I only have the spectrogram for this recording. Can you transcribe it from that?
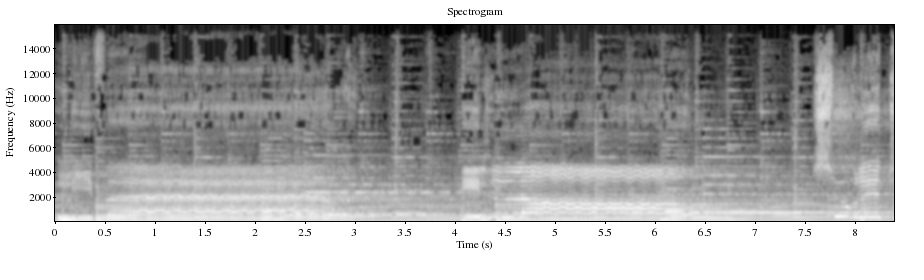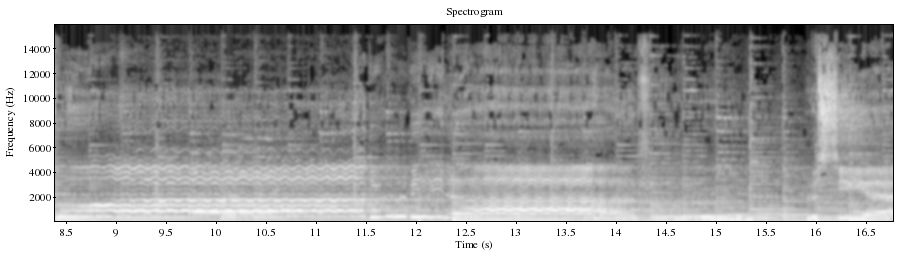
L'hiver est là sur les toits du village. Le ciel.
